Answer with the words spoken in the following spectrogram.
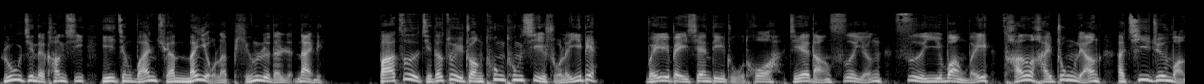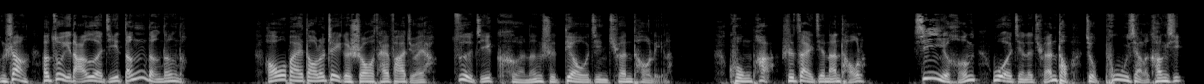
如今的康熙已经完全没有了平日的忍耐力，把自己的罪状通通细数了一遍：违背先帝嘱托、结党私营、肆意妄为、残害忠良、啊欺君罔上、啊罪大恶极等等等等。鳌拜到了这个时候才发觉呀，自己可能是掉进圈套里了，恐怕是在劫难逃了。心一横，握紧了拳头，就扑向了康熙。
